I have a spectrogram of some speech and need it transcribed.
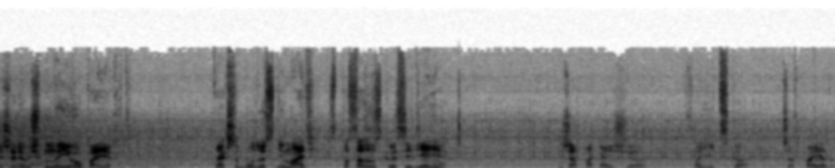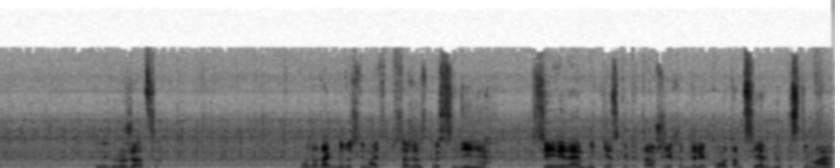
Решили, в общем, на его поехать. Так что буду снимать с пассажирского сидения. Ну, сейчас пока еще с водительского. Сейчас поеду перегружаться. Вот, а так буду снимать с пассажирского сидения. Серии, наверное, будет несколько, потому что ехать далеко, там Сербию поснимаю.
